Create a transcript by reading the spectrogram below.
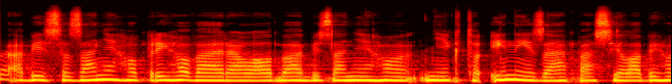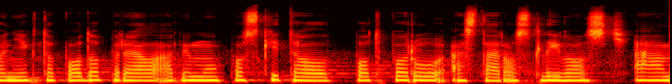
aby sa za neho prihováral alebo aby za neho niekto iný zápasil, aby ho niekto podoprel, aby mu poskytol podporu a starostlivosť. A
